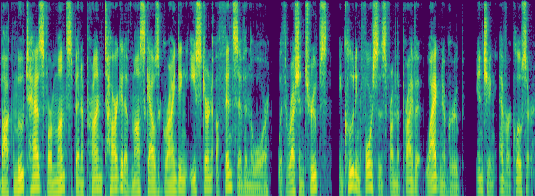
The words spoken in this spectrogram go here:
Bakhmut has for months been a prime target of Moscow's grinding eastern offensive in the war, with Russian troops, including forces from the private Wagner group, inching ever closer.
